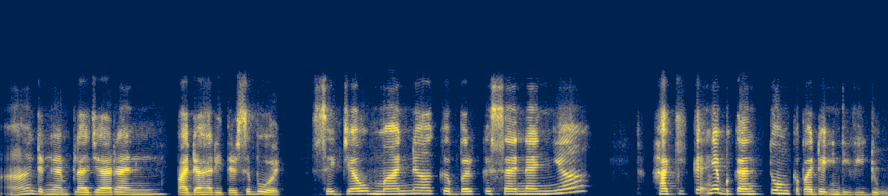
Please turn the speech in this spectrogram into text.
ha, dengan pelajaran pada hari tersebut. Sejauh mana keberkesanannya hakikatnya bergantung kepada individu.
